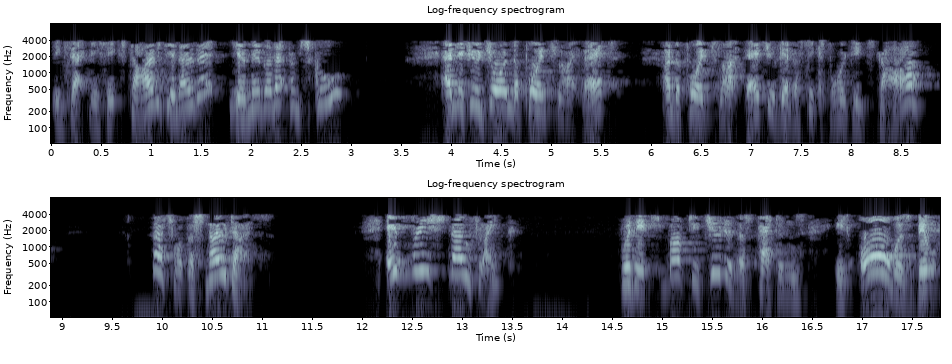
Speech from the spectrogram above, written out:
exactly six times. Do you know that? You remember that from school? And if you join the points like that, and the points like that, you get a six-pointed star. That's what the snow does. Every snowflake with its multitudinous patterns, is always built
